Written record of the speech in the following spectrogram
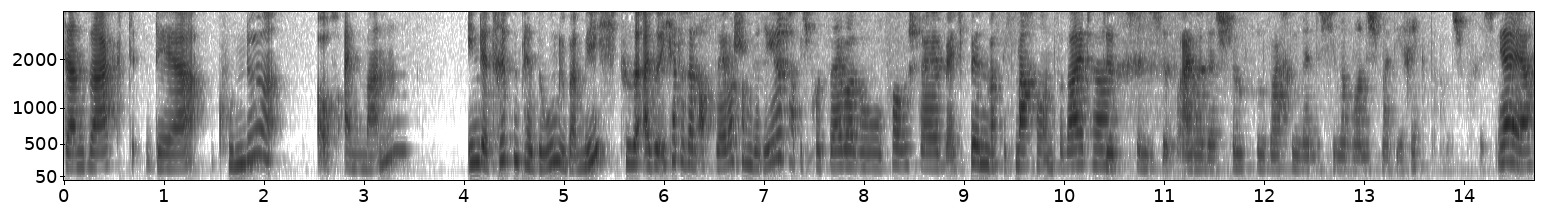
dann sagt der Kunde, auch ein Mann, in der dritten Person über mich. Zu, also ich hatte dann auch selber schon geredet, habe ich kurz selber so vorgestellt, wer ich bin, was ich mache und so weiter. Das finde ich ist eine der schlimmsten Sachen, wenn dich jemand noch nicht mal direkt anspricht. Ja, ja.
